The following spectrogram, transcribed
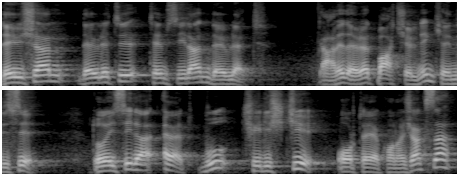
Değişen devleti temsilen devlet. Yani Devlet Bahçeli'nin kendisi. Dolayısıyla evet bu çelişki ortaya konacaksa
